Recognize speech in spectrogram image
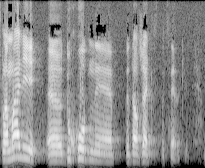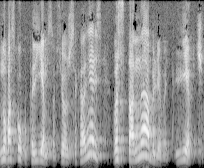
сломали э, духовное продолжательство церкви. Но поскольку преемства все же сохранялись, восстанавливать легче.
